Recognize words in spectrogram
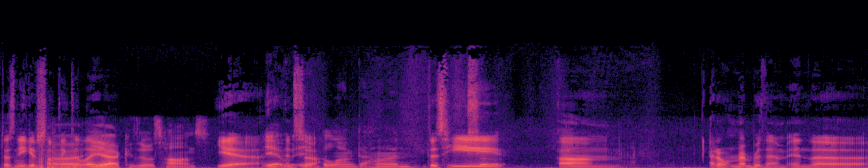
Doesn't he give something to Uh, Leia? yeah, because it was Han's. Yeah. Yeah, it, so- it belonged to Han. does he? Um, I don't remember them in the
